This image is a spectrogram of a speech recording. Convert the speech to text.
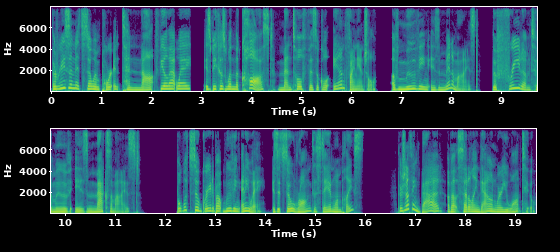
The reason it's so important to not feel that way is because when the cost, mental, physical, and financial, of moving is minimized, the freedom to move is maximized. But what's so great about moving anyway? Is it so wrong to stay in one place? There's nothing bad about settling down where you want to.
